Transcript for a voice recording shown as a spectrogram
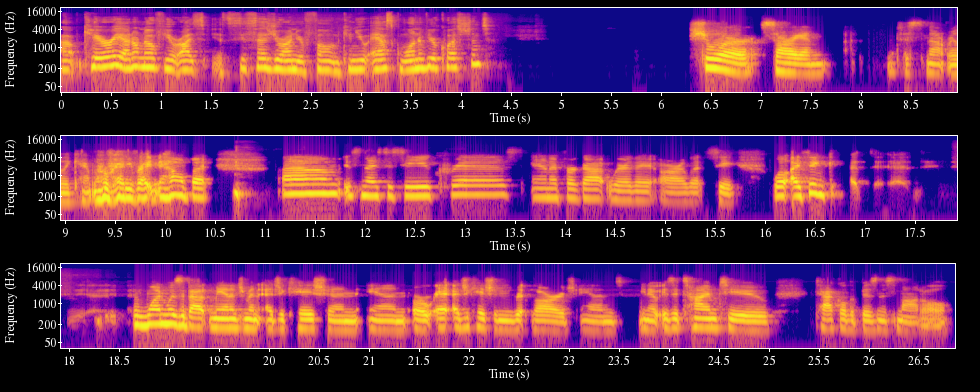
Uh, Carrie, I don't know if your eyes, it says you're on your phone. Can you ask one of your questions? Sure. Sorry, I'm just not really camera ready right now, but um, it's nice to see you, Chris. And I forgot where they are. Let's see. Well, I think uh, one was about management education and or education writ large. And you know, is it time to tackle the business model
